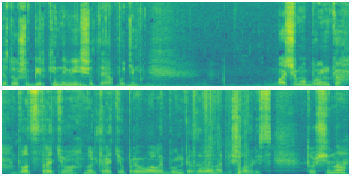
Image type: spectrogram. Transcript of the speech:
Для того, щоб бірки не вішати, а потім бачимо брунька 23.03 прививали, брунька зелена пішла в ріс. Товщина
